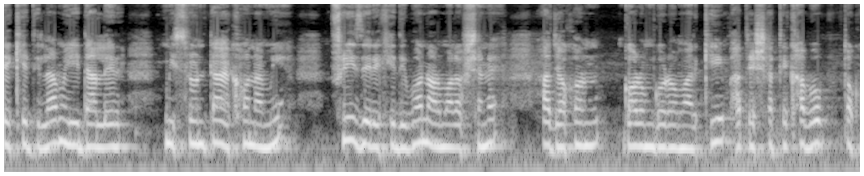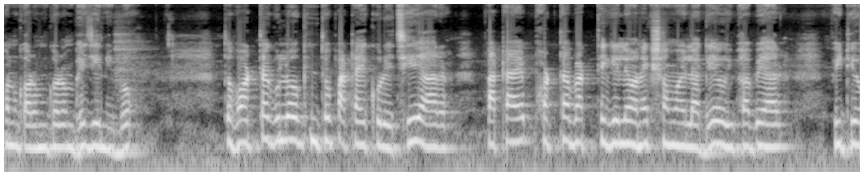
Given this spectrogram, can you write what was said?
রেখে দিলাম। এই ডালের মিশ্রণটা এখন আমি ফ্রিজে রেখে দিব নর্মাল অপশানে। আর যখন গরম গরম আর কি ভাতের সাথে খাব, তখন গরম গরম ভেজে নিব। তো ভর্তাগুলো কিন্তু পাটায় করেছি আর পাটায় ভর্তা বাটতে গেলে অনেক সময় লাগে, ওইভাবে আর ভিডিও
